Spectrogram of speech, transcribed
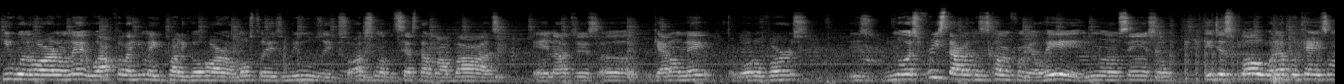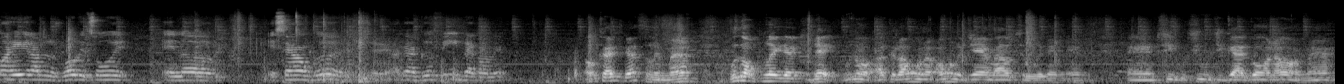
he went hard on that. Well, I feel like he may probably go hard on most of his music. So I just want to test out my bars, and I just uh, got on that, wrote a verse. Is you know it's freestyling because it's coming from your head. You know what I'm saying? So it just flowed. Whatever came to my head, I just wrote it to it, and uh, it sound good. I got good feedback on it. Okay, definitely, man. We're gonna play that today. We're gonna, cause I wanna, I wanna jam out to it and and, and see what see what you got going on, man.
